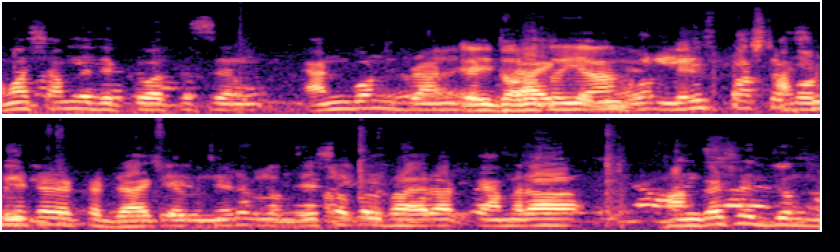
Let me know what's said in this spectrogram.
আমার সামনে দেখতে পাচ্ছেন অ্যানবন ব্র্যান্ডের এই লিটার একটা ড্রাই ক্যাবিনেট যে সকল ভাইয়েরা ক্যামেরা ফাঙ্গাসের জন্য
